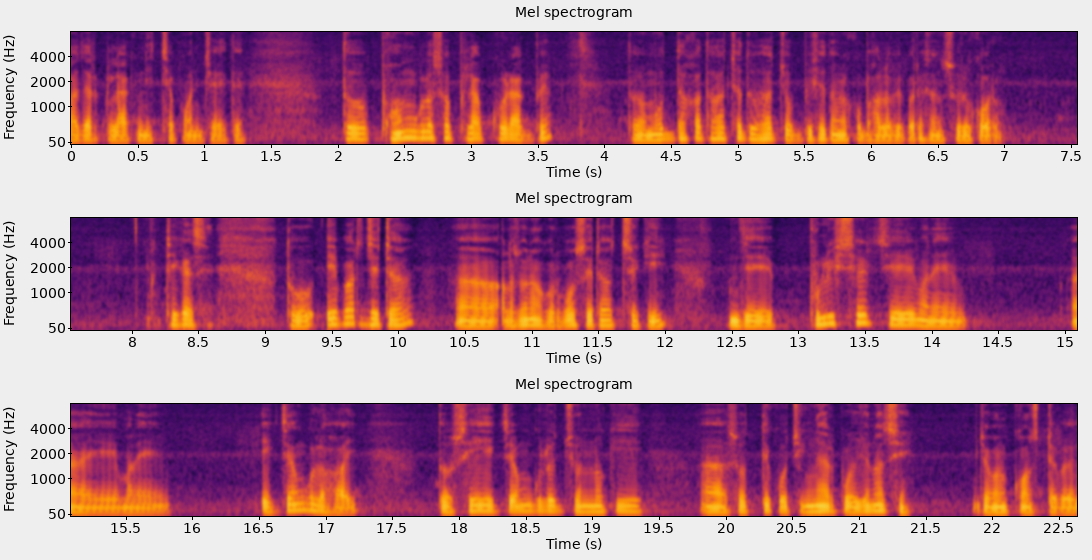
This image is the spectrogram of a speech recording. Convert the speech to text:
হাজার ক্লার্ক নিচ্ছে পঞ্চায়েতে। তো ফর্মগুলো সব ফিল আপ করে রাখবে। তো মুদ্রা কথা হচ্ছে দু হাজার চব্বিশে তোমরা খুব ভালো প্রিপারেশান শুরু করো। ঠিক আছে? তো এবার যেটা আলোচনা করব সেটা হচ্ছে কি, যে পুলিশের যে মানে মানে এক্সামগুলো হয়, তো সেই এক্সামগুলোর জন্য কি সত্যি কোচিং নেওয়ার প্রয়োজন আছে? যেমন কনস্টেবল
